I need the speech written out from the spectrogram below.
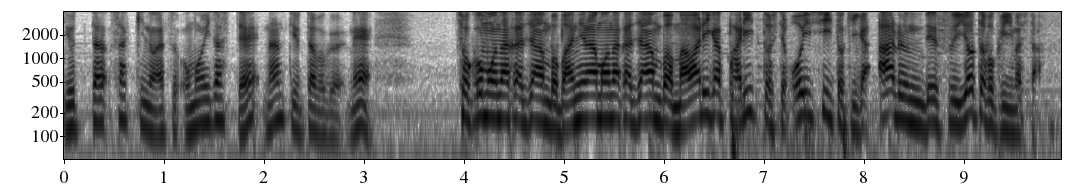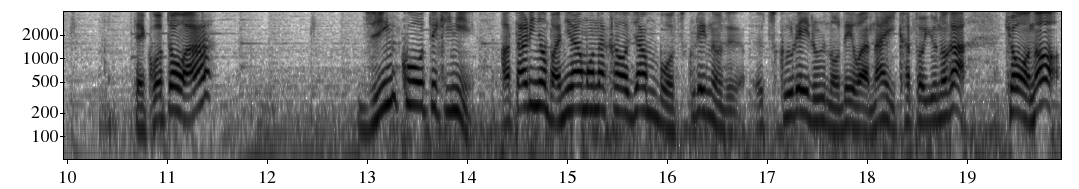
言ったさっきのやつ思い出して。何て言った僕ね。チョコモナカジャンボバニラモナカジャンボ周りがパリッとして美味しい時があるんですよと僕言いました。ってことは人工的に当たりのバニラモナカオジャンボを作れるので作れるのではないかというのが今日の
